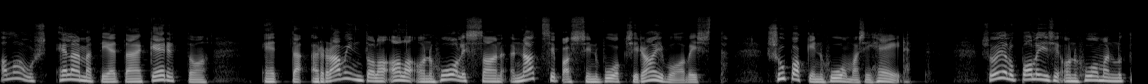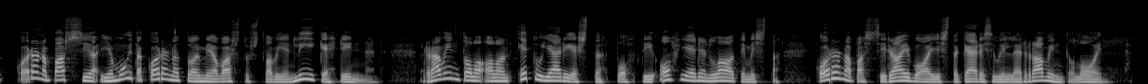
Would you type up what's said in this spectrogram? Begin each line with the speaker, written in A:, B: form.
A: Talouselämä tietää kertoa, että ravintola-ala on huolissaan natsipassin vuoksi raivoavista. Supokin huomasi heidät. Suojelupoliisi on huomannut koronapassia ja muita koronatoimia vastustavien liikehdinnän. Ravintola-alan etujärjestö pohtii ohjeiden laatimista koronapassiraivoajista kärsiville ravintoloille.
